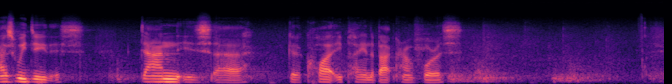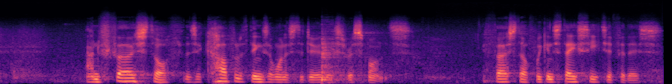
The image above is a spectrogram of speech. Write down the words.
as we do this, Dan is uh, going to quietly play in the background for us. And first off, there's a couple of things I want us to do in this response. First off, we can stay seated for this.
